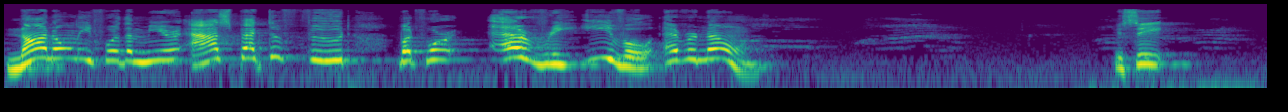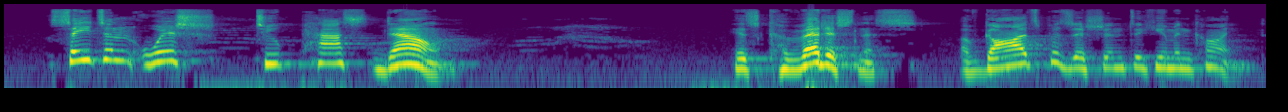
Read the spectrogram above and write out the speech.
not only for the mere aspect of food, but for every evil ever known. You see, Satan wished to pass down his covetousness of God's position to humankind.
